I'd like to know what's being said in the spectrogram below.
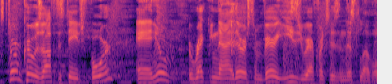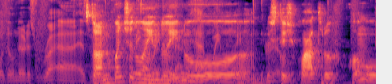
Stormcrow is off the stage four, and you'll recognize there are some very easy references in this level. You'll notice uh, as Storm continua indo aí no, no stage 4, como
